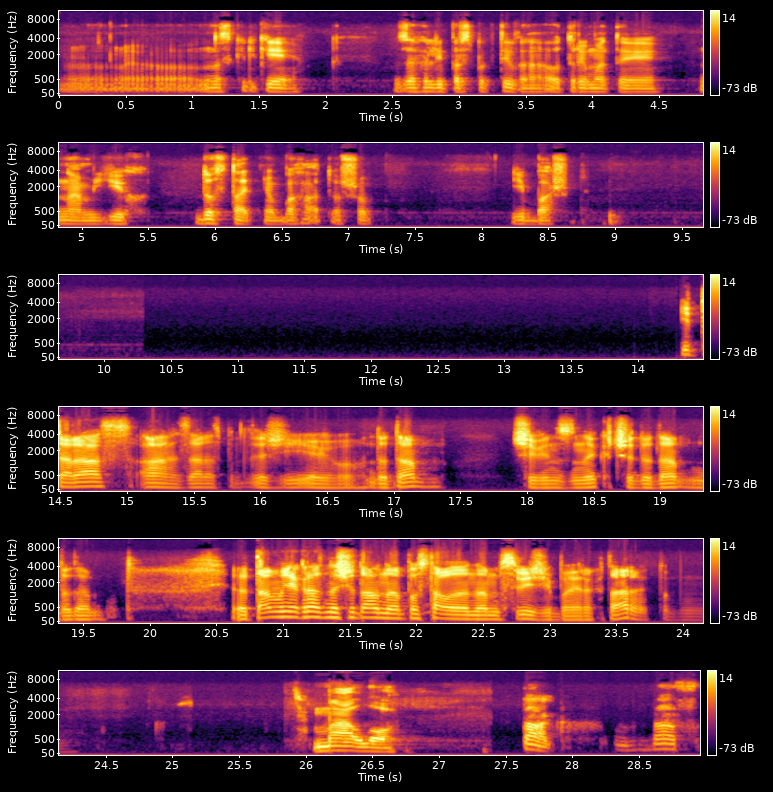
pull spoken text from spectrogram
е, наскільки взагалі перспектива отримати нам їх достатньо багато, щоб їбашити? І Тарас. А, зараз подожди, я його додам. Чи він зник, чи додам, додам. Е, Там якраз нещодавно поставили нам свіжі байрактари, тому. Мало. Так, в нас.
